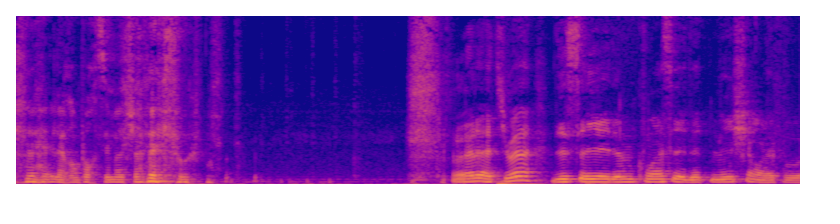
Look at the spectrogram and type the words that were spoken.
Elle a remporté ses matchs avec. voilà, tu vois, d'essayer de me coincer, d'être méchant, là, faut.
